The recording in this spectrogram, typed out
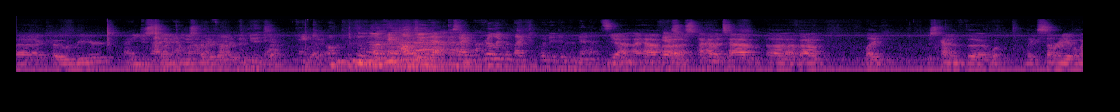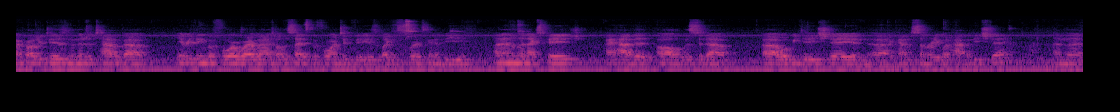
uh, code reader, and you Right, just scan, you just cover it over. my phone. You do So, that. Thank yeah. you. Okay, I'll do that, because I really would like to put it in the minutes. Yeah, I have As uh. I have a tab uh, about like just kind of the what, like summary of what my project is, and then there's a tab about everything before where I went out to all the sites before and took videos of like this is where it's gonna be, and then on the next page I have it all listed out uh, what we did each day and uh, kind of a summary of what happened each day, and then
